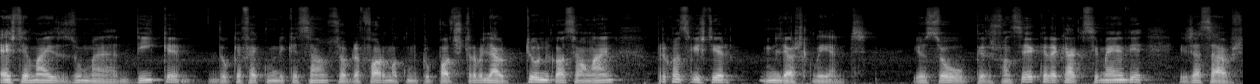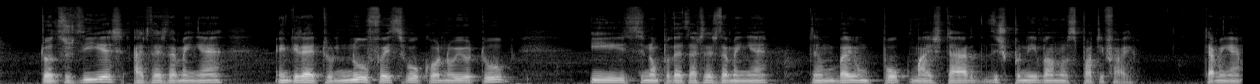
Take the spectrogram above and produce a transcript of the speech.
esta é mais uma dica do Café Comunicação sobre a forma como tu podes trabalhar o teu negócio online para conseguires ter melhores clientes. Eu sou o Pedro Fonseca da Caxi Média e já sabes, todos os dias às 10 da manhã, em direto no Facebook ou no YouTube e se não puderes às 10 da manhã, também um pouco mais tarde disponível no Spotify. Até amanhã.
